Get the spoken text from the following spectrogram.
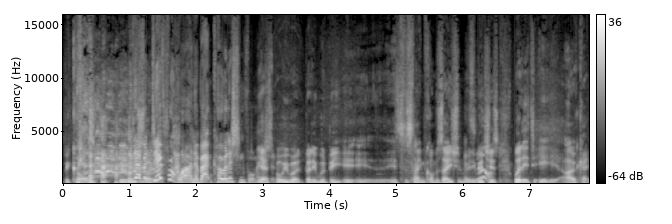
because we would have a different one about coalition formation. Yes, but we would. But it would be it, it, it's the same conversation, really, It's which is well, it, it okay.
